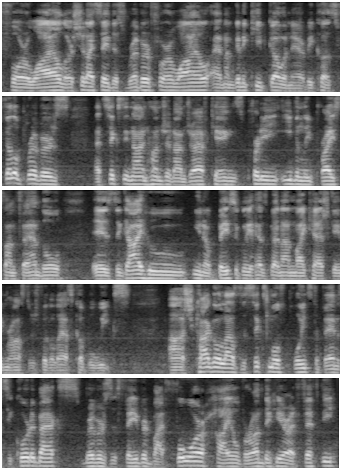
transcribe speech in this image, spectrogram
for a while, or should I say this river for a while, and I'm going to keep going there because Philip Rivers at 6,900 on DraftKings, pretty evenly priced on FanDuel, is the guy who, you know, basically has been on my cash game rosters for the last couple weeks. Uh, Chicago allows the sixth most points to fantasy quarterbacks. Rivers is favored by four, high over under here at 50.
